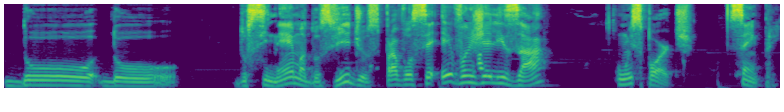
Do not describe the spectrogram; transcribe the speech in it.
do, do, do cinema, dos vídeos, para você evangelizar um esporte. Sempre.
